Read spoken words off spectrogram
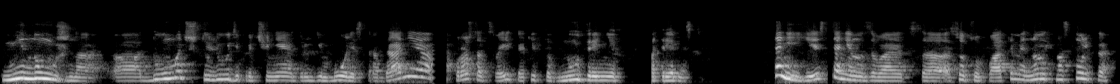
Не нужно а, думать, что люди причиняют другим боль и страдания просто от своих каких-то внутренних потребностей. Они есть, они называются социопатами, но их настолько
